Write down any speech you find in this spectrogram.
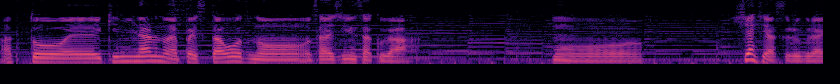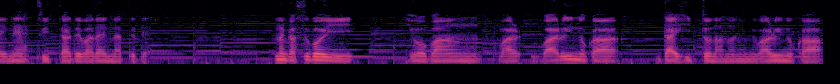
はい。あと、えー気になるのはやっぱりスターウォーズの最新作が、もう、ヒヤヒヤするぐらいね、ツイッターで話題になってて。なんかすごい評判悪いのか、大ヒットなのに悪いのか、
